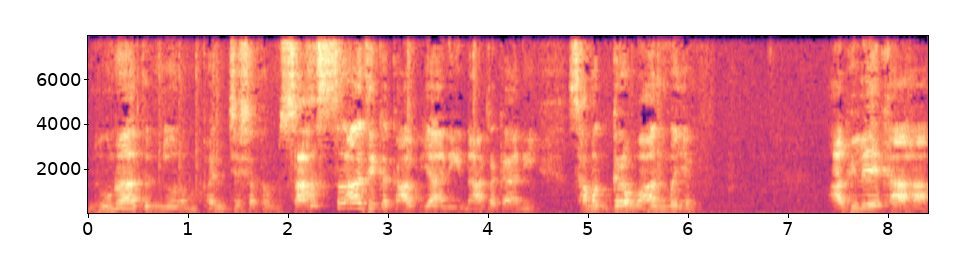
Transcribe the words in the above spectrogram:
న్యూనాతిన్యూనం పంచశతం సహస్రాధిక కావ్యాని నాటకాని సమగ్ర వాంగ్మయం. అభిలేఖా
